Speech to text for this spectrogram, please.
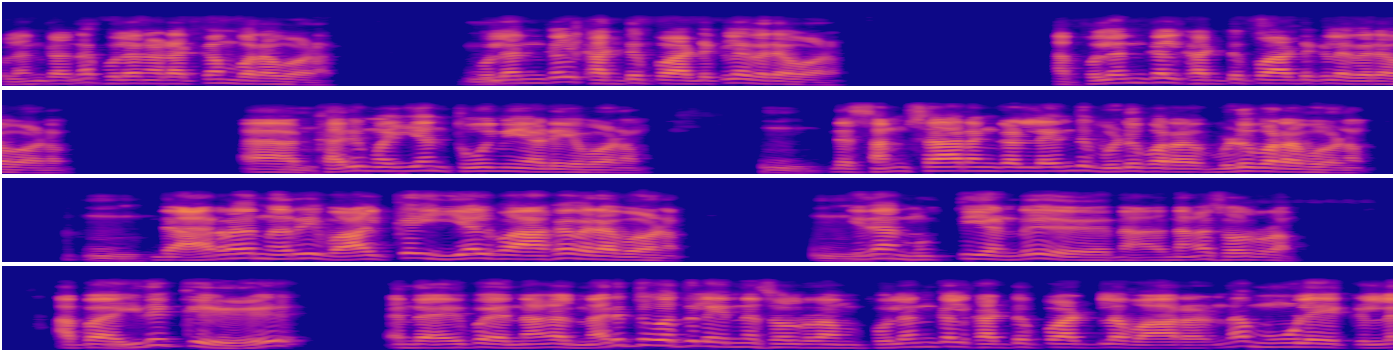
புலன்கள்னா புலன் அடக்கம் பெற வேணும். புலன்கள் கட்டுப்பாட்டுக்குள்ள வர வேணும் புலன்கள் கட்டுப்பாட்டுக்குள்ள வர வேணும். கருமையன் தூய்மை அடைய வேணும் இந்த சம்சாரங்கள்ல இருந்து விடுபட விடுபட வேணும் இந்த அறநெறி வாழ்க்கை இயல்பாக வர வேணும் ம். இதான் முக்தி என்று நாங்க சொல்றோம். அப்ப. இதுக்கு இந்த இப்ப நாங்கள் மருத்துவத்துல என்ன சொல்றோம்? புலன்கள் கட்டுப்பாட்டுல வாரன்னா மூளைக்குள்ள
